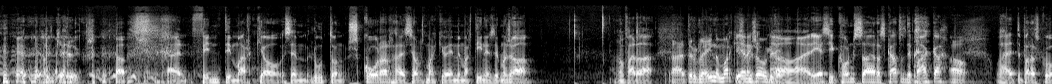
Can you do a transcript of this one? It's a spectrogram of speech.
Hann gerði ykkur en fyndi markjá sem Luton skorar, það er sjálfsmarki á Emi Martínez, er maður að sjá það er eina marki sem ég sá ekki Já, það er Esi Konsa er að skalla tilbaka. Já. og þetta er bara sko,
